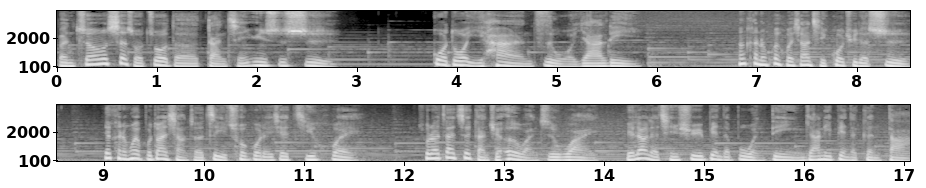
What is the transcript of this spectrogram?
本周射手座的感情运势是过多遗憾、自我压力，很可能会回想起过去的事，也可能会不断想着自己错过的一些机会。除了再次感觉扼腕之外，也让你的情绪变得不稳定，压力变得更大。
